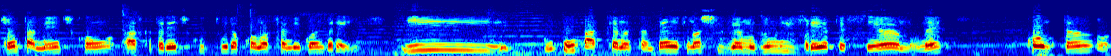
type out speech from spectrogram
juntamente com a Secretaria de Cultura, com o nosso amigo Andrei. E o bacana também é que nós fizemos um livreto esse ano, né, contando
